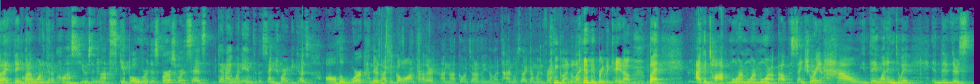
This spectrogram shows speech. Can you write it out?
But I think what I want to get across to you is to not skip over this verse where it says, Then I went into the sanctuary, because all the work, and there's, I could go on for another, I'm not going to, I don't know, you know what time looks like. I'm waiting for Glenn to like bring the cane out. But I could talk more and more and more about the sanctuary and how they went into it. And there's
